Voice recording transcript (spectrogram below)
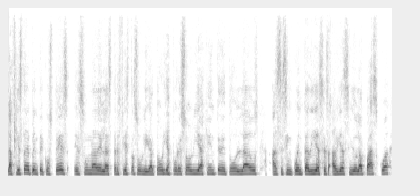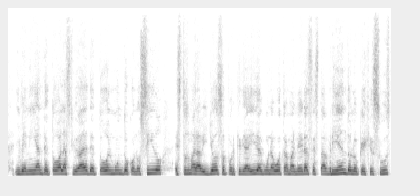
la fiesta de Pentecostés es una de las tres fiestas obligatorias, por eso había gente de todos lados. Hace 50 días había sido la Pascua y venían de todas las ciudades, de todo el mundo conocido. Esto es maravilloso porque de ahí de alguna u otra manera se está abriendo lo que Jesús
